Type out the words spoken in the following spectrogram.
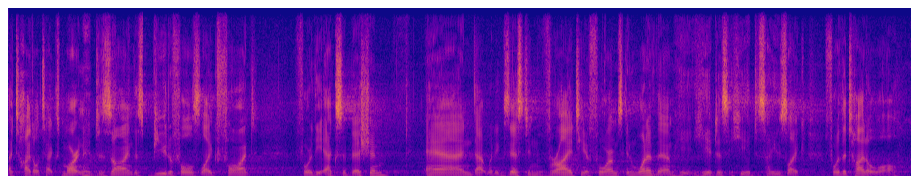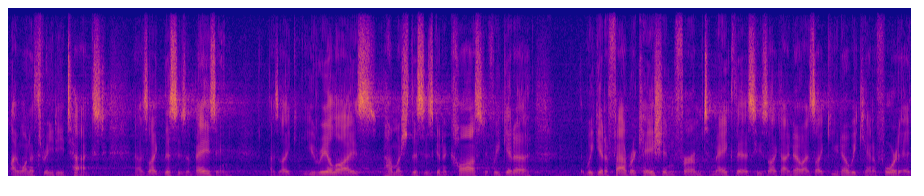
a title text. Martin had designed this beautiful like font for the exhibition and that would exist in a variety of forms. In one of them, he, he, had, just, he had decided, he was like, for the title wall, I want a 3D text. And I was like, this is amazing. I was like, you realize how much this is gonna cost if we get a, we get a fabrication firm to make this. He's like, I know. I was like, you know we can't afford it.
